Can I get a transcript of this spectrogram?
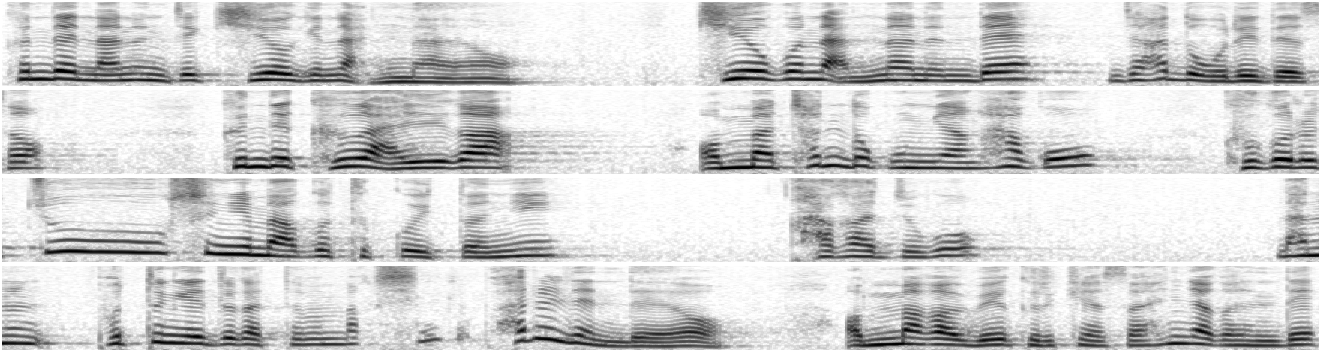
근데 나는 이제 기억이 안 나요. 기억은 안 나는데 이제 하도 오래돼서 근데 그 아이가 엄마 천도공양하고 그거를 쭉 스님하고 듣고 있더니 가가지고 나는 보통 애들 같으면 막 신경, 화를 낸대요. 엄마가 왜 그렇게 해서 했냐고 했는데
